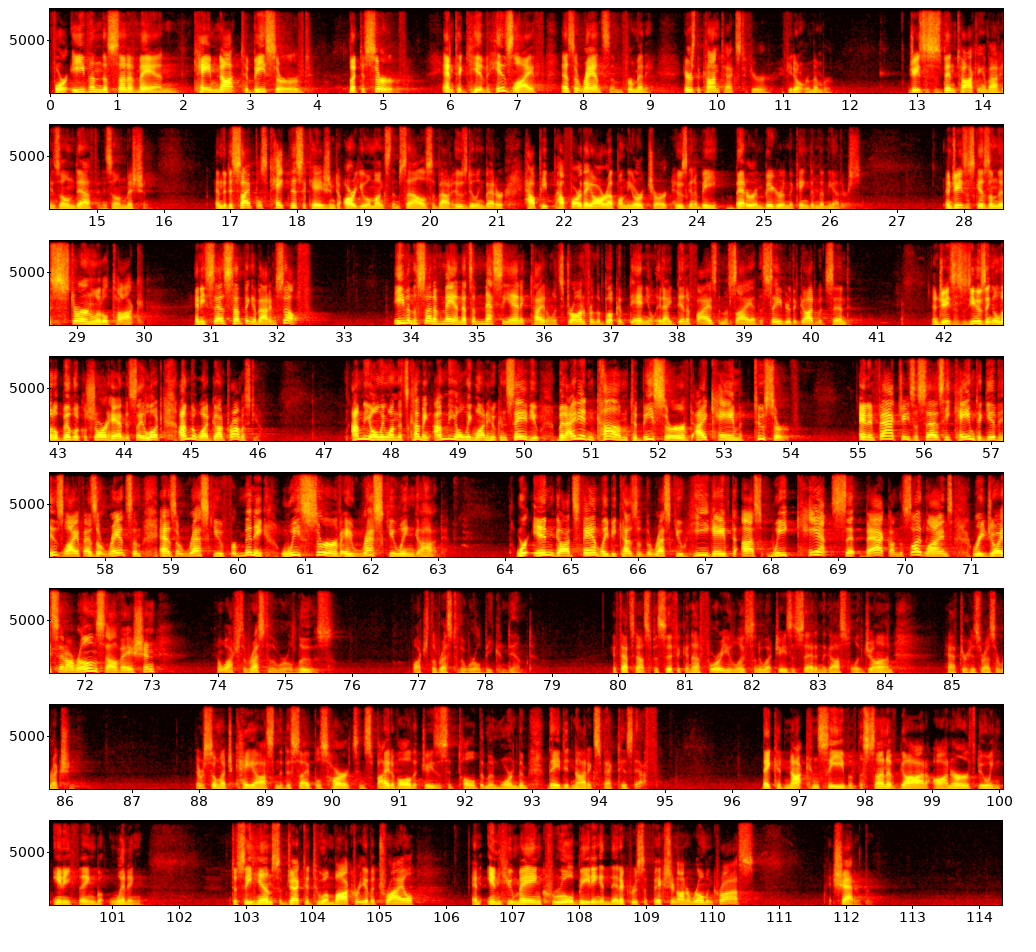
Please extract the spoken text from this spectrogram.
For even the Son of Man came not to be served, but to serve, and to give his life as a ransom for many. Here's the context if, you're, if you don't remember. Jesus has been talking about his own death and his own mission. And the disciples take this occasion to argue amongst themselves about who's doing better, how, peop- how far they are up on the org chart, who's going to be better and bigger in the kingdom than the others. And Jesus gives them this stern little talk, and he says something about himself. Even the Son of Man, that's a messianic title. It's drawn from the book of Daniel. It identifies the Messiah, the Savior that God would send. And Jesus is using a little biblical shorthand to say, Look, I'm the one God promised you. I'm the only one that's coming. I'm the only one who can save you. But I didn't come to be served, I came to serve. And in fact, Jesus says he came to give his life as a ransom, as a rescue for many. We serve a rescuing God. We're in God's family because of the rescue He gave to us. We can't sit back on the sidelines, rejoice in our own salvation, and watch the rest of the world lose. Watch the rest of the world be condemned. If that's not specific enough for you, listen to what Jesus said in the Gospel of John after his resurrection. There was so much chaos in the disciples' hearts, in spite of all that Jesus had told them and warned them, they did not expect his death. They could not conceive of the Son of God on earth doing anything but winning. To see him subjected to a mockery of a trial, an inhumane, cruel beating, and then a crucifixion on a Roman cross, it shattered them.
